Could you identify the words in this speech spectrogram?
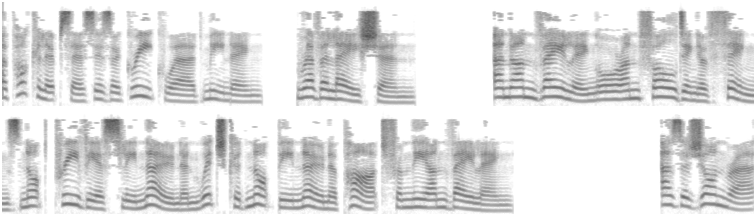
Apocalypsis is a Greek word meaning revelation, an unveiling or unfolding of things not previously known and which could not be known apart from the unveiling. As a genre,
